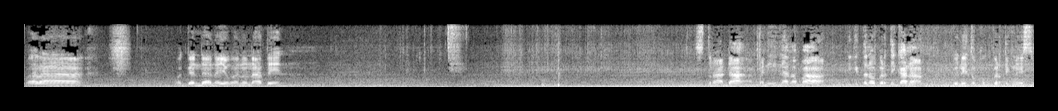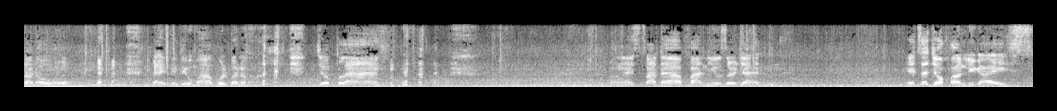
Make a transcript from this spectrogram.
Para maganda na yung ano natin. Estrada kanina ka pa. Hindi kita na overtake ka na ganito pag overtake ng Estrada oo. Kahit hindi umahabol pa no? Joke lang. Mga Estrada fan user dyan. It's a joke only guys.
